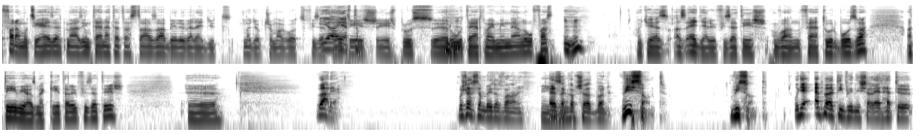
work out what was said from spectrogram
faramuci helyzet, mert az internetet azt az albélővel együtt nagyobb csomagot fizetünk, Ja, értem. és, és plusz uh, routert, meg minden lófaszt. Uh-huh. Úgyhogy ez az egy előfizetés van felturbózva. A tévé az meg két előfizetés. Ö, Várjál. Most eszembe jutott valami Igen. ezzel kapcsolatban. Viszont, viszont, ugye Apple TV-n is elérhető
